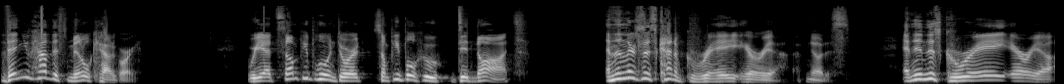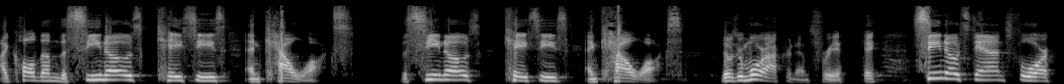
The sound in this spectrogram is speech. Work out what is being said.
then you have this middle category. We had some people who endured, some people who did not. And then there's this kind of gray area, I've. And in this gray area, I call them the CINOs, Caseys, and Cowwalks. The CINOs, Caseys, and Cowwalks. Those are more acronyms for you. Okay. CINO stands for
